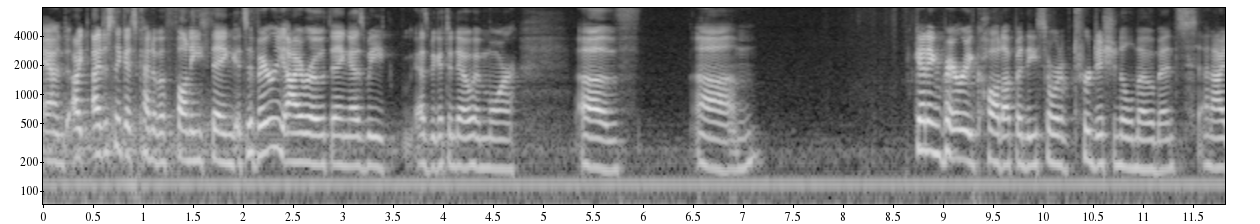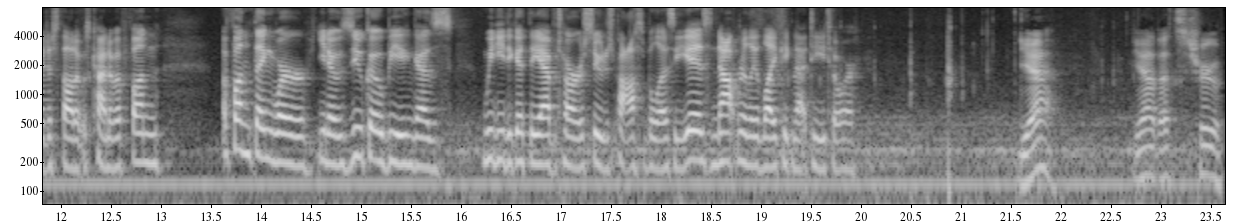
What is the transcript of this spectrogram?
and I, I just think it's kind of a funny thing. It's a very Iroh thing as we as we get to know him more, of um, getting very caught up in these sort of traditional moments. And I just thought it was kind of a fun a fun thing where you know Zuko being as we need to get the Avatar as soon as possible as he is, not really liking that detour. Yeah, yeah, that's true.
